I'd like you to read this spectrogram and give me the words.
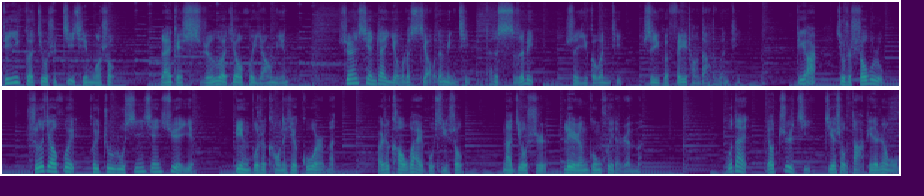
第一个就是祭旗魔兽，来给十恶教会扬名。虽然现在有了小的名气，但是实力是一个问题，是一个非常大的问题。第二就是收入，蛇教会会注入新鲜血液，并不是靠那些孤儿们，而是靠外部吸收，那就是猎人工会的人们。不但要自己接受大批的任务。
